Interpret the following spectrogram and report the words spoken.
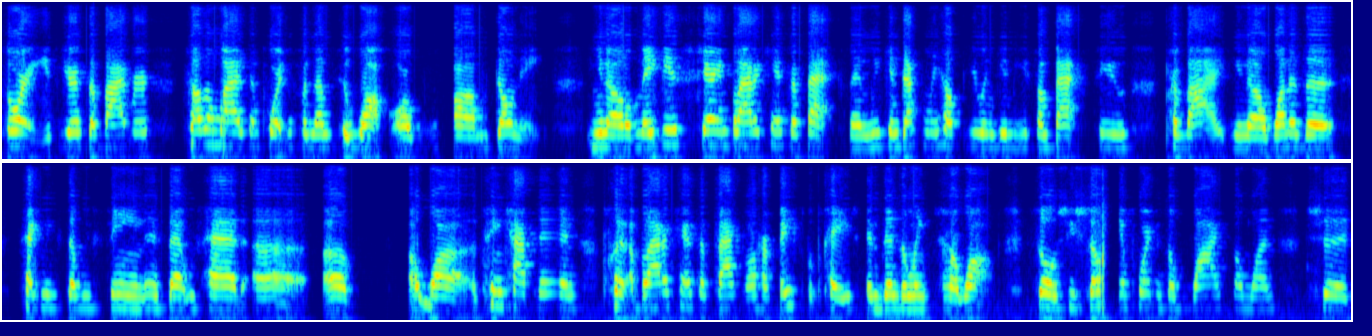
story. If you're a survivor, tell them why it's important for them to walk or um, donate. You know, maybe it's sharing bladder cancer facts, and we can definitely help you and give you some facts to provide. You know, one of the techniques that we've seen is that we've had uh, a a, a team captain put a bladder cancer fact on her Facebook page and then the link to her walk. So she showed the importance of why someone should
